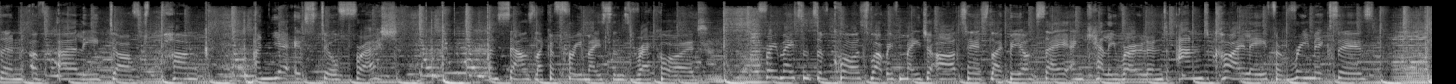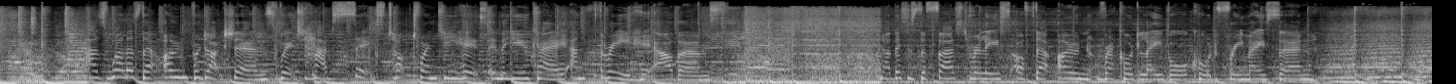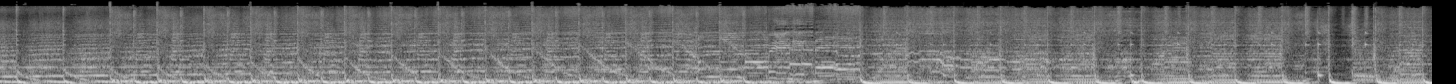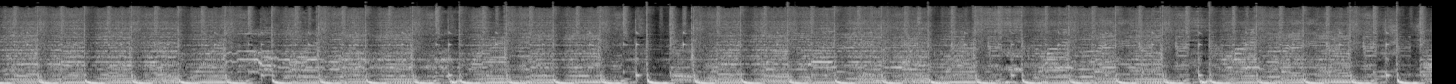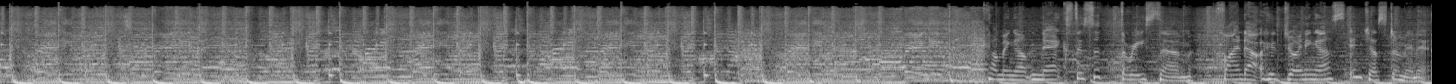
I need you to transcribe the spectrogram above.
Of early Daft Punk, and yet it's still fresh and sounds like a Freemasons record. Freemasons, of course, work with major artists like Beyonce and Kelly Rowland and Kylie for remixes, as well as their own productions, which had six top 20 hits in the UK and three hit albums. Now, this is the first release of their own record label called Freemason. A threesome. Find out who's joining us in just a minute.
